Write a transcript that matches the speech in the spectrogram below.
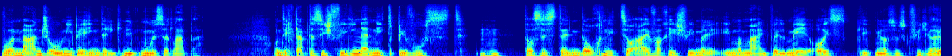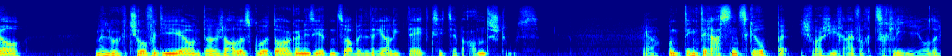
wo ein Mensch ohne Behinderung nicht muss erleben Und ich glaube, das ist vielen nicht bewusst, dass es dann doch nicht so einfach ist, wie man immer meint. Weil mir, uns gibt mir also das Gefühl, ja, ja, man schaut schon für die und da ist alles gut organisiert und so, aber in der Realität sieht es eben anders aus. Ja. Und die Interessensgruppe ist wahrscheinlich einfach zu klein, oder?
